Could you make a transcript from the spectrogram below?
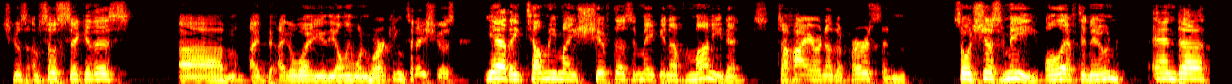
She goes, I'm so sick of this. Um, I, I go, well, are you the only one working today? She goes, yeah. They tell me my shift doesn't make enough money to to hire another person, so it's just me all afternoon, and uh,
